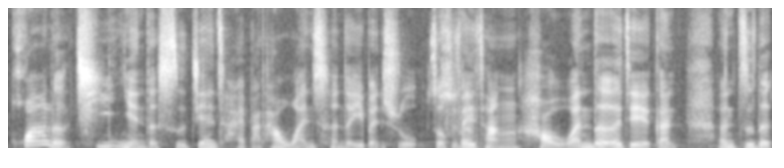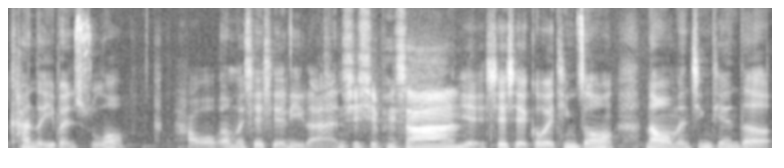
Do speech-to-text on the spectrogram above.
花了七年的时间才把它完成的一本书，是非常好玩的，而且感很值得看的一本书哦。好，我们谢谢丽兰，谢谢佩珊，也谢谢各位听众。那我们今天的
